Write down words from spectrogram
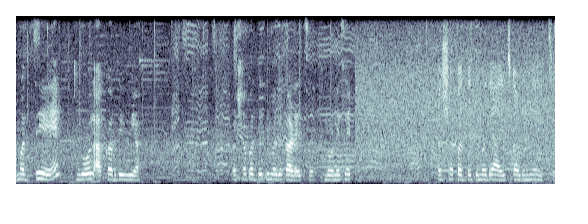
मध्ये गोल आकार देऊया. अशा पद्धतीमध्ये काढायचं. दोन्ही साईड अशा पद्धतीमध्ये आईच काढून घ्यायचं.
